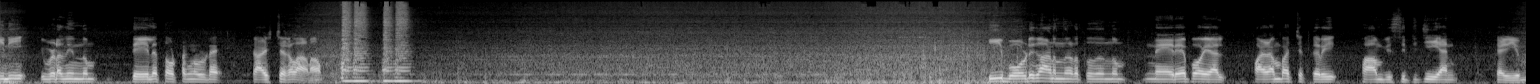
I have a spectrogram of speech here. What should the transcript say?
ഇനി ഇവിടെ നിന്നും തേയിലത്തോട്ടങ്ങളുടെ കാഴ്ചകളാണ്. ഈ ബോർഡ് കാണുന്നിടത്തു നിന്നും നേരെ പോയാൽ പഴം പച്ചക്കറി ഫാം വിസിറ്റ് ചെയ്യാൻ കഴിയും.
